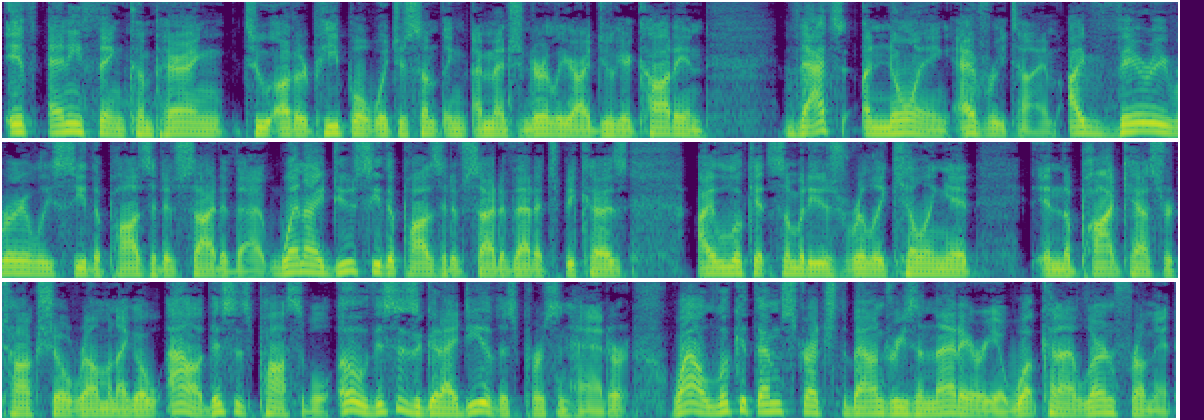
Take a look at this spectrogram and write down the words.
If anything, comparing to other people, which is something I mentioned earlier, I do get caught in that's annoying every time. I very rarely see the positive side of that. When I do see the positive side of that, it's because I look at somebody who's really killing it in the podcast or talk show realm and I go, wow, this is possible. Oh, this is a good idea this person had. Or wow, look at them stretch the boundaries in that area. What can I learn from it?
